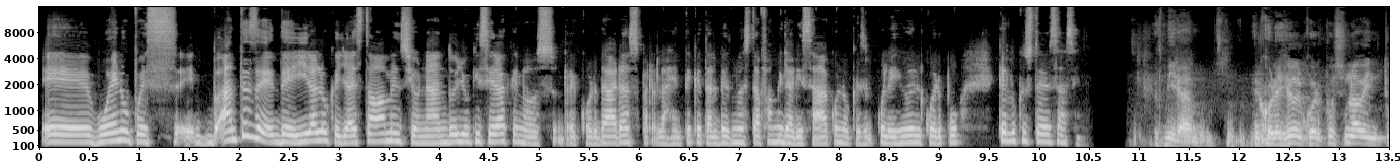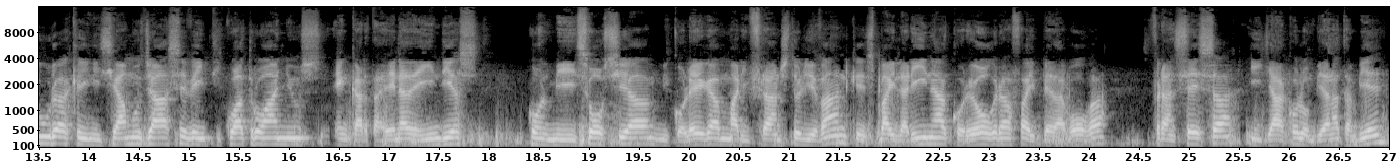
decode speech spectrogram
Eh, bueno, pues eh, antes de, de, ir a lo que ya estaba mencionando, yo quisiera que nos recordaras para la gente que tal vez no está familiarizada con lo que es el Colegio del Cuerpo, ¿qué es lo que ustedes hacen? Pues mira, el Colegio del Cuerpo es una aventura que iniciamos ya hace 24 años en Cartagena de Indias con mi socia, mi colega Marie-France Tolievan, que es bailarina, coreógrafa y pedagoga francesa y ya colombiana también,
